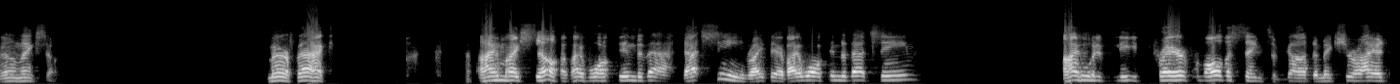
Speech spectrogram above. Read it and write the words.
I don't think so. Matter of fact, I myself, if I walked into that, that scene right there, if I walked into that scene, I would have need prayer from all the saints of God to make sure I had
